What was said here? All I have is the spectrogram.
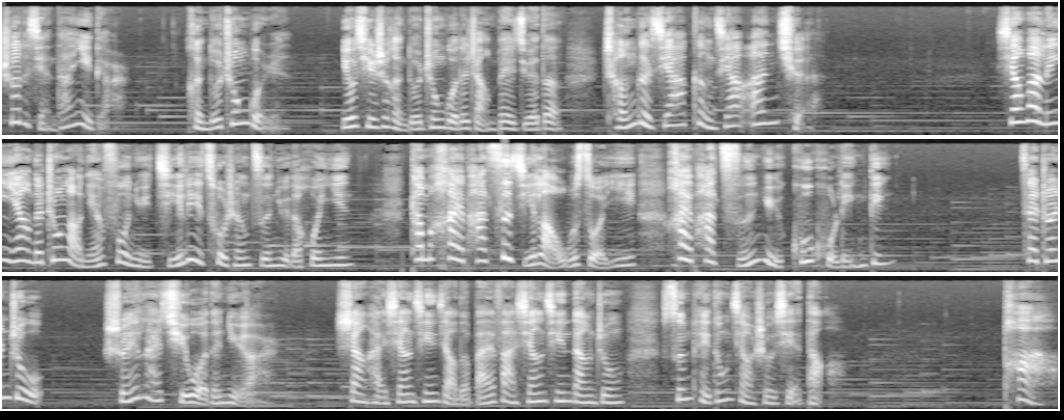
说的简单一点儿，很多中国人，尤其是很多中国的长辈，觉得成个家更加安全。像万玲一样的中老年妇女极力促成子女的婚姻。他们害怕自己老无所依，害怕子女孤苦伶仃。在专注“谁来娶我的女儿”上海相亲角的白发相亲当中，孙佩东教授写道：“怕，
